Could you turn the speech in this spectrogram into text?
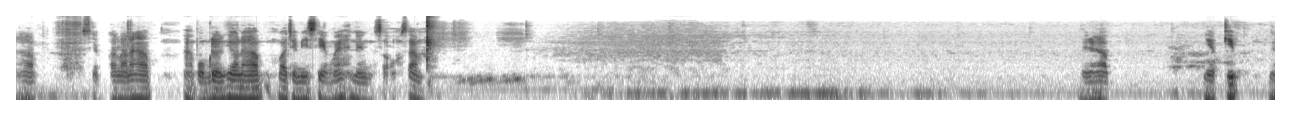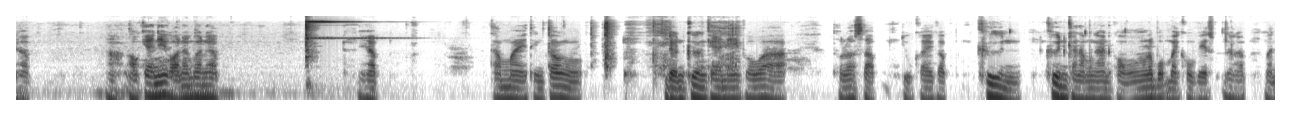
นะครับเสียบปลั๊กแล้วนะครับอ่าผมเดินเข้านะครับ ว่าจะมีเสียงไหมหนึ่งสองสามนี่นะครับเงียบกริบนะครับอเอาแค่นี้ก่อนนะเพื่อนครับนี่ครับทำไมถึงต้องเดินเครื่องแค่นี้ เพราะว่าโทรศัพท์อยู่ไกลกับคลื่นคลื่นการทำงานของระบบไมโครเวฟนะครับ มัน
